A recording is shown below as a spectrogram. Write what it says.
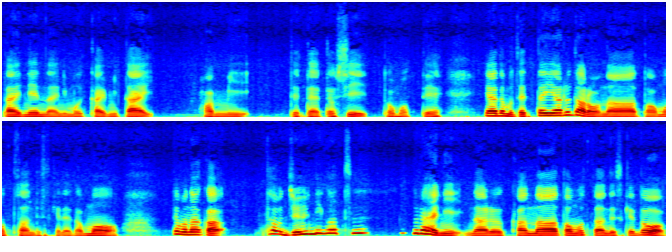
対年内にもう一回見たい。ファンミ絶対やってほしいと思って。いやでも絶対やるだろうなとは思ってたんですけれどもでもなんか多分12月ぐらいになるかなと思ってたんですけど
